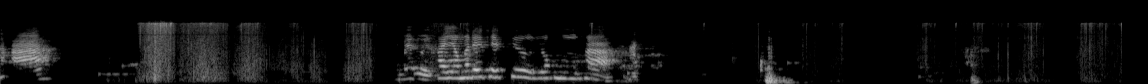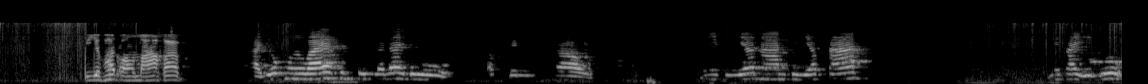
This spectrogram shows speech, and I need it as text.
นะคะเห็นไหมเอ่ยใครยังไม่ได้เช็คชื่อยกมือค่ะปิยพัฒน์ออกมาครับอะยกมือไว้คุณครูจะได้ดูว่าเป็นเรามีปิยะนานปิยพัฒน์มีใครอีกลูก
